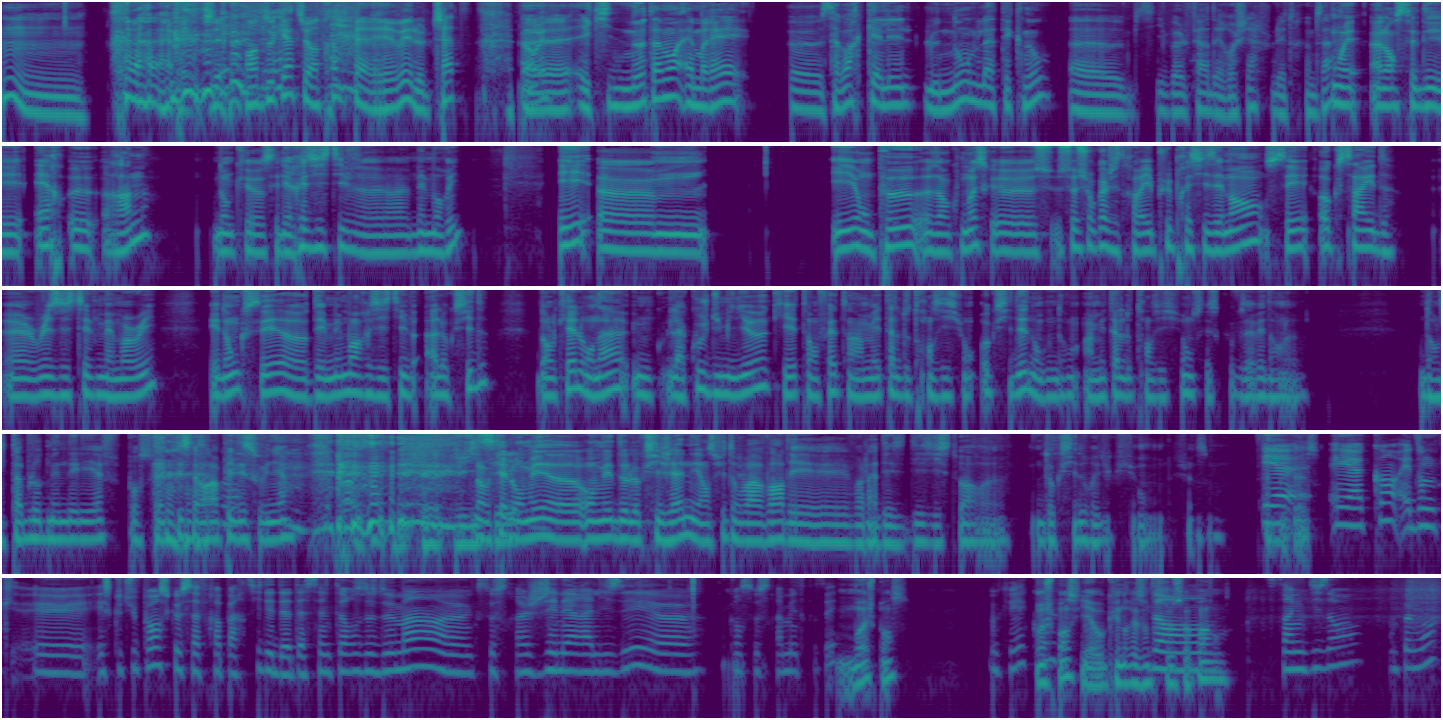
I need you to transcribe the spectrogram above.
Hmm. En tout cas, tu es en train de faire rêver le chat Ah ouais euh, et qui notamment aimerait euh, savoir quel est le nom de la techno, euh, s'ils veulent faire des recherches ou des trucs comme ça. Ouais, alors c'est des RE RAM, donc euh, c'est des resistive memory. Et, euh, et on peut, euh, donc moi, ce, que, ce sur quoi j'ai travaillé plus précisément, c'est Oxide euh, Resistive Memory. Et donc, c'est euh, des mémoires résistives à l'oxyde, dans lequel on a une- la couche du milieu qui est en fait un métal de transition oxydé. Donc, dans- un métal de transition, c'est ce que vous avez dans le, dans le tableau de Mendeleïev, pour ceux qui savent rappeler Ouais. des souvenirs dans lequel on met, euh, on met de l'oxygène et ensuite on va avoir des, voilà, des, des histoires euh, d'oxydoréduction. des choses Et à, fabuleuses. et à quand Et donc, euh, est-ce que tu penses que ça fera partie des data centers de demain, euh, que ce sera généralisé euh, quand ce sera maîtrisé? Moi, je pense. Ok, Moi, je pense qu'il n'y a aucune raison que ce soit pas. Dans 5-10 ans, un peu moins?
